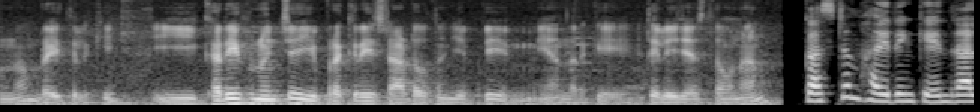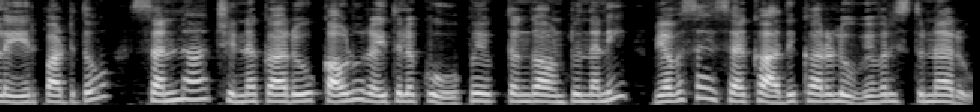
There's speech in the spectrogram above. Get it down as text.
ఉన్నాం రైతులకి. ఈ ఖరీఫ్ నుంచే ఈ ప్రక్రియ స్టార్ట్ అవుతుందని చెప్పి మీ అందరికీ తెలియజేస్తా ఉన్నాను. కస్టమ్ హైరింగ్ కేంద్రాల ఏర్పాటుతో సన్న చిన్నకారు కౌలు రైతులకు ఉపయుక్తంగా ఉంటుందని వ్యవసాయ శాఖ అధికారులు వివరిస్తున్నారు.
